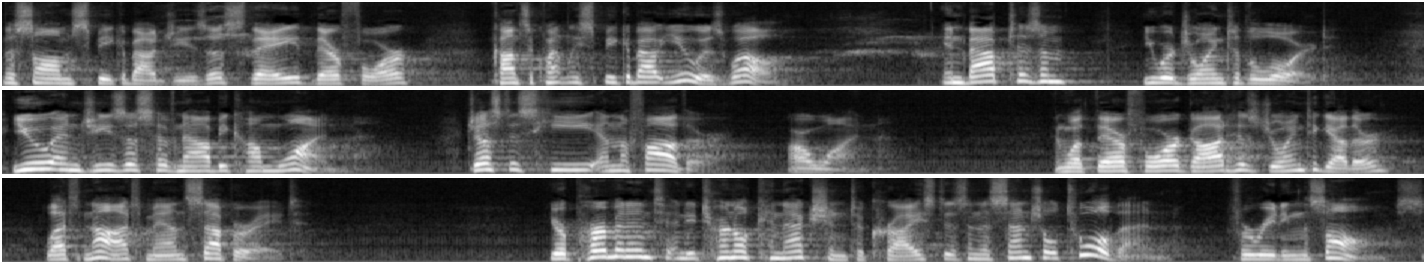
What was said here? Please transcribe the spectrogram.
the Psalms speak about Jesus, they, therefore, consequently speak about you as well. In baptism, you were joined to the Lord. You and Jesus have now become one, just as He and the Father are one. And what therefore God has joined together, let not man separate. Your permanent and eternal connection to Christ is an essential tool, then, for reading the Psalms.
